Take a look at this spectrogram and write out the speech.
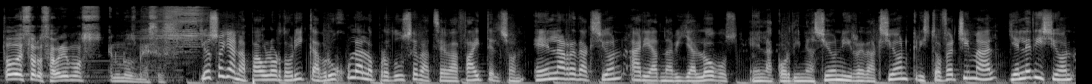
Todo eso lo sabremos en unos meses. Yo soy Ana Paula Ordorica. Brújula lo produce Batseba Feitelson. En la redacción, Ariadna Villalobos. En la coordinación y redacción, Christopher Chimal. Y en la edición,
